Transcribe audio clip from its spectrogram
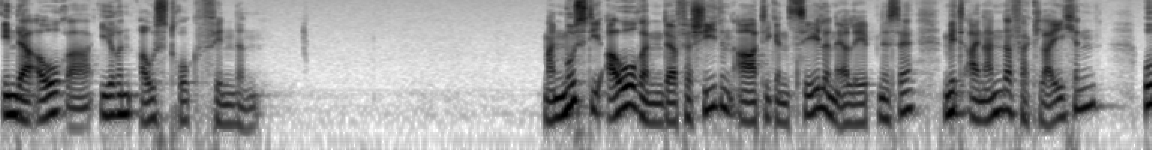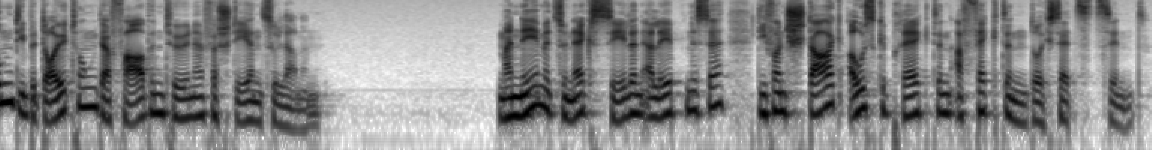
in der Aura ihren Ausdruck finden. Man muss die Auren der verschiedenartigen Seelenerlebnisse miteinander vergleichen, um die Bedeutung der Farbentöne verstehen zu lernen. Man nehme zunächst Seelenerlebnisse, die von stark ausgeprägten Affekten durchsetzt sind.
